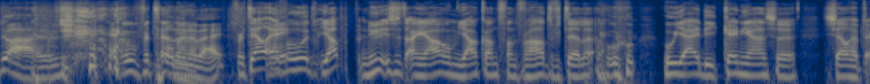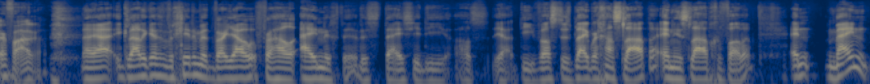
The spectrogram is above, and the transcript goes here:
Ja, Hoe vertel kom er naar me. bij. Vertel Nee. even hoe het... Jap, nu is het aan jou om jouw kant van het verhaal te vertellen. Hoe, hoe jij die Keniaanse cel hebt ervaren. Nou ja, ik laat ik even beginnen met waar jouw verhaal eindigde. Dus Thijsje, die, als, ja, die was dus blijkbaar gaan slapen en in slaap gevallen. En mijn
